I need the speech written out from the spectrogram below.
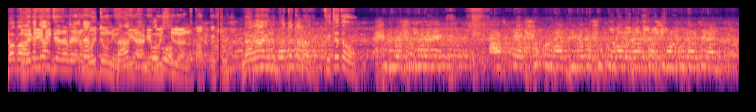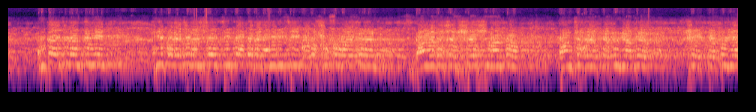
বাবা আগে বইছিল না না এখানে বইতে তো না পিছে তো আজকে শুক্রবার শুক্রবার গত শুক্রবারে বাংলাদেশের শেষ সীমান্ত পঞ্চগড়ের তেতুলিয়াতে সেই তেতুলিয়া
